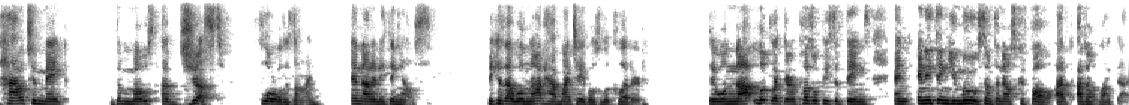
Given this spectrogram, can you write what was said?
how to make the most of just floral design and not anything else because I will not have my tables look cluttered. They will not look like they're a puzzle piece of things, and anything you move, something else could fall. I, I don't like that.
